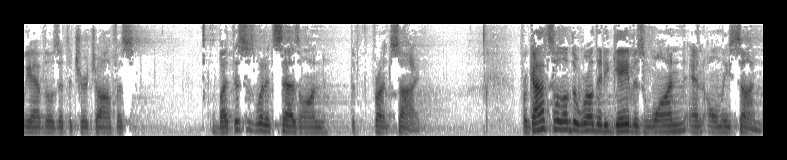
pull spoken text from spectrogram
we have those at the church office. But this is what it says on the front side. For God so loved the world that he gave his one and only Son.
